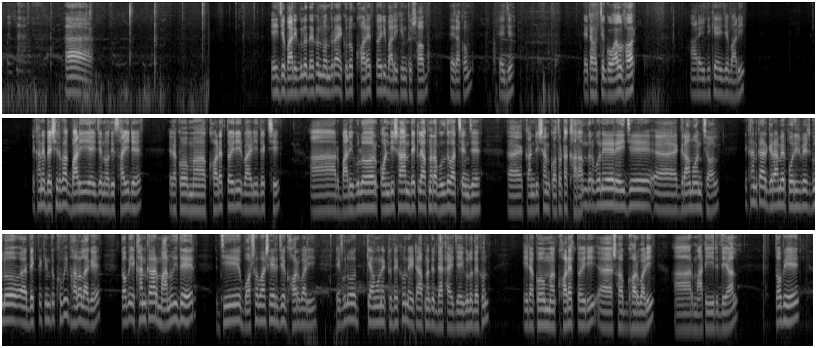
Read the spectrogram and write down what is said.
হ্যাঁ। এই যে বাড়িগুলো দেখুন বন্ধুরা, এগুলো খড়ের তৈরি বাড়ি কিন্তু সব, এরকম। এই যে এটা হচ্ছে গোয়াল ঘর। আর এইদিকে এই যে বাড়ি। এখানে বেশিরভাগ বাড়ি এই যে নদীর সাইডে এরকম খড়ের তৈরির বাড়ি দেখছি। আর বাড়িগুলোর কন্ডিশান দেখলে আপনারা বুঝতে পারছেন যে কন্ডিশান কতটা খারাপ। সুন্দরবনের এই যে গ্রাম অঞ্চল, এখানকার গ্রামের পরিবেশগুলো দেখতে কিন্তু খুবই ভালো লাগে। তবে এখানকার মানুষদের যে বসবাসের যে ঘরবাড়ি এগুলো কেমন একটু দেখুন, এটা আপনাদের দেখায় যে এগুলো দেখুন। এরকম খড়ের তৈরি সব ঘরবাড়ি আর মাটির দেয়াল। তবে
